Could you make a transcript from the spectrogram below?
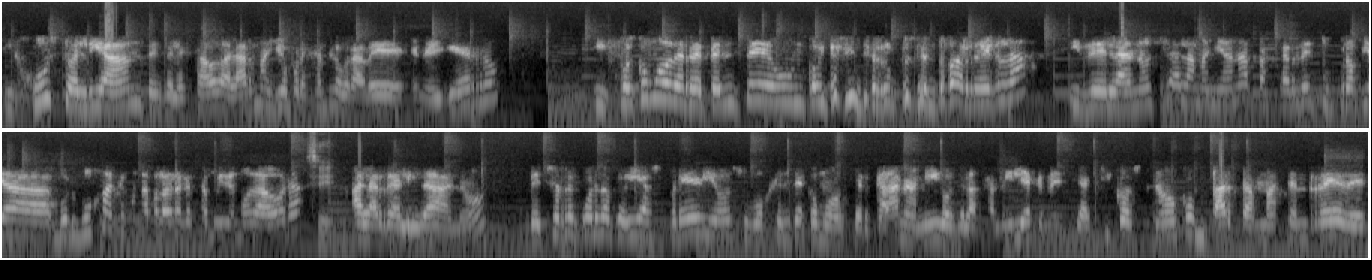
y justo el día antes del estado de alarma, yo por ejemplo grabé en el hierro y fue como de repente un coitus interruptus en toda regla y de la noche a la mañana pasar de tu propia burbuja, que es una palabra que está muy de moda ahora, Sí. a la realidad, ¿no? De hecho, recuerdo que días previos hubo gente como cercana, amigos de la familia, que me decía, chicos, no compartan más en redes,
